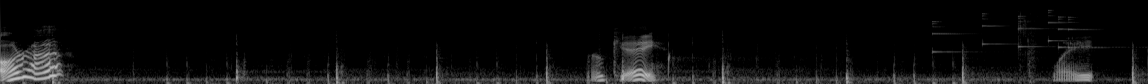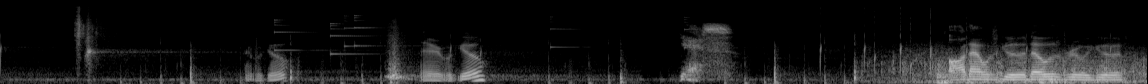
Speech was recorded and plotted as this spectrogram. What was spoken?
Alright. Okay. Wait. There we go. There we go. Yes. Oh, that was good. That was really good.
